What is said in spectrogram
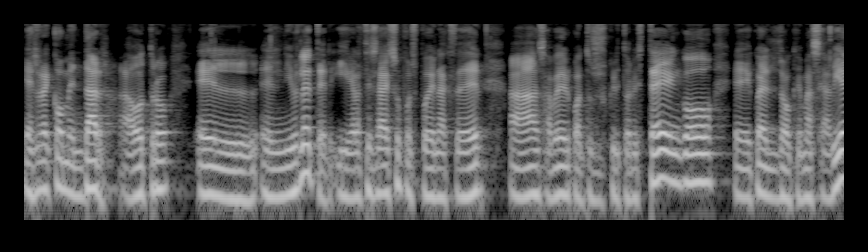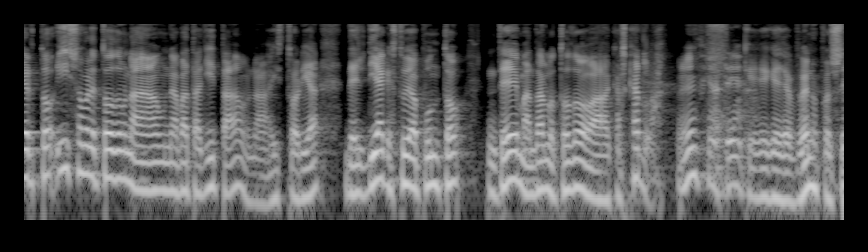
Es recomendar a otro el, el newsletter y gracias a eso pues pueden acceder a saber cuántos suscriptores tengo, eh, cuál es lo que más he abierto y sobre todo una, una batallita, una historia del día que estuve a punto de mandarlo todo a cascarla. ¿eh? Fíjate. Que, que, bueno, pues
